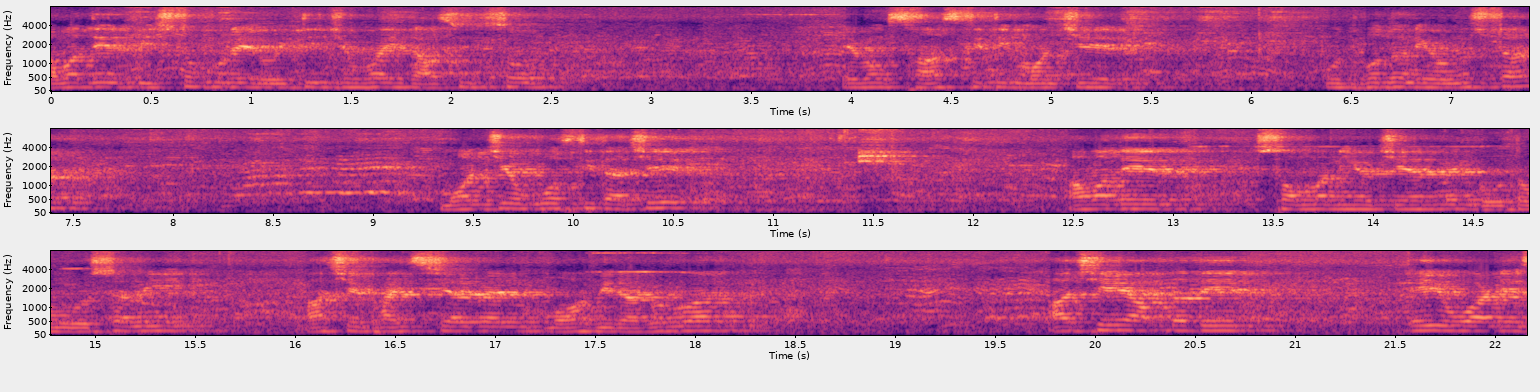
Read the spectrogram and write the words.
আমাদের বিষ্ণুপুরের ঐতিহ্যবাহী রাস উৎসব এবং সাংস্কৃতিক মঞ্চের উদ্বোধনী অনুষ্ঠান মঞ্চে উপস্থিত আছে আমাদের সম্মানীয় চেয়ারম্যান গৌতম গোস্বামী, আছে ভাইস চেয়ারম্যান মহাবীর আগরওয়াল, আছে আপনাদের এই ওয়ার্ডের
